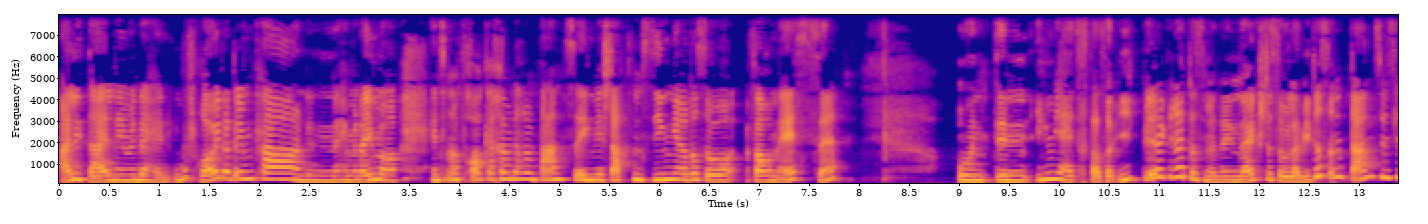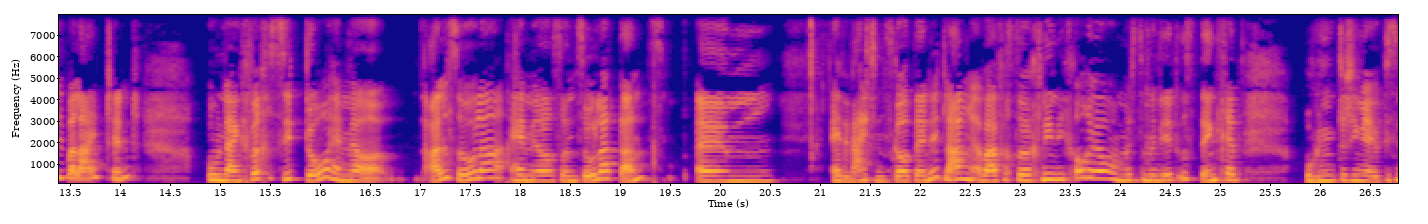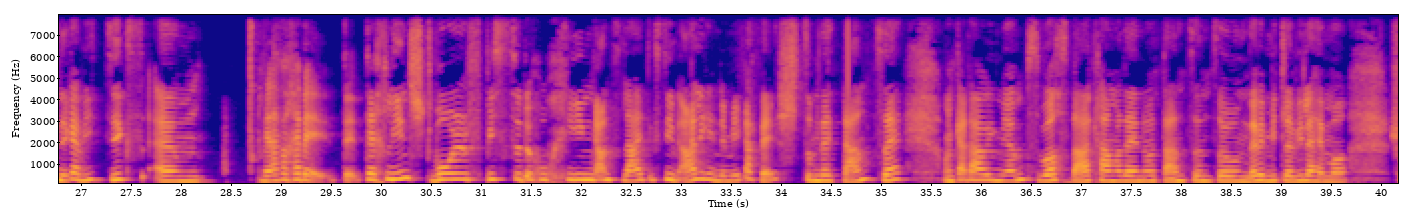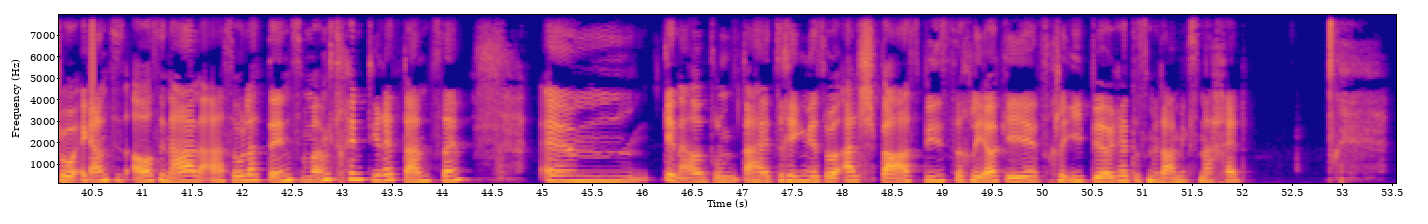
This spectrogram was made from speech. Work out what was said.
alle Teilnehmenden haben auch Freude an dem gehabt. Und dann haben wir da immer, haben sie immer gefragt, können wir da noch tanzen, irgendwie statt dem Singen oder so, vor dem Essen. Und dann irgendwie hat sich das so eingebürgert, dass wir dann im nächsten Sola wieder so einen Tanz uns überlegt haben. Und eigentlich wirklich seitdem haben wir all Sola haben wir so einen Sola-Tanz. Ähm, eben meistens geht der nicht lang, aber einfach so eine kleine Choreo, wo man sich ein Lied ausdenken. Und das ist irgendwie etwas mega Witziges. Ähm, weil einfach eben der, der kleinste Wolf bis zu der Küche im ganzen Leitungsteam, alle haben mega fest, um dort tanzen. Und gerade auch irgendwie am Besuchstag kann man dann noch tanzen und so. Und eben mittlerweile haben wir schon ein ganzes Arsenal an Sola-Tanz, wo man mit direkt tanzen ähm, genau, darum, da hat sich irgendwie so als Spaß bei uns so ein bisschen ergeben, so ein bisschen eingebürgert, dass wir nichts machen.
